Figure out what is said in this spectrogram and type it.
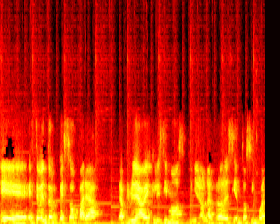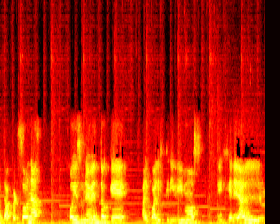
Eh, este evento empezó para la primera vez que lo hicimos, vinieron alrededor de 150 personas. Hoy es un evento que, al cual inscribimos en general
